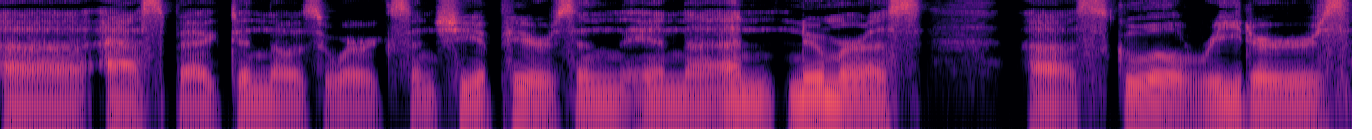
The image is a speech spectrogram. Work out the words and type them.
uh, aspect in those works, and she appears in in uh, numerous uh, school readers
